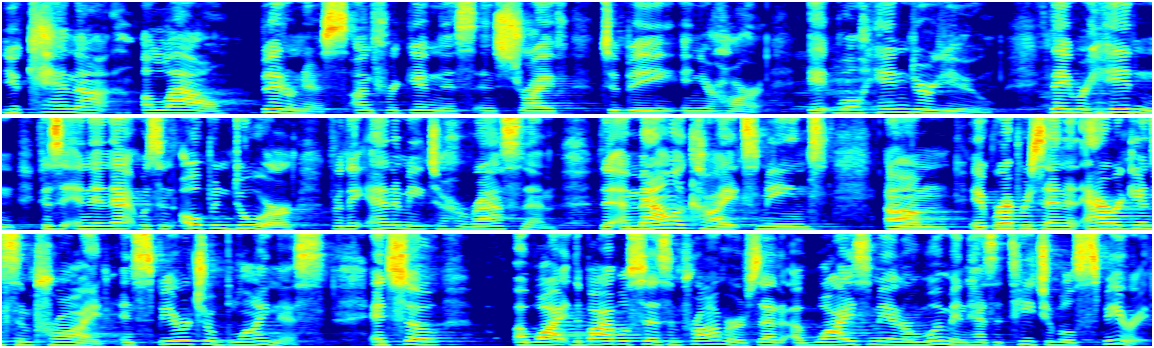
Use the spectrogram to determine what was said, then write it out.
you cannot allow bitterness, unforgiveness, and strife to be in your heart. It will hinder you. They were hidden because, and then that was an open door for the enemy to harass them. The Amalekites means um, it represented arrogance and pride and spiritual blindness. And so wise, the Bible says in Proverbs that a wise man or woman has a teachable spirit.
